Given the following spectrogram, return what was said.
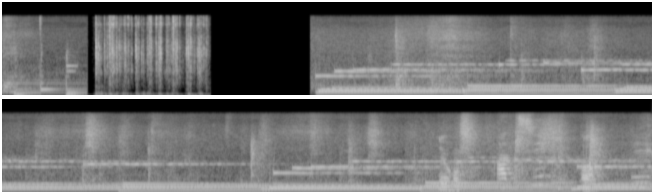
네. 요거. 아치? 어. 네.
